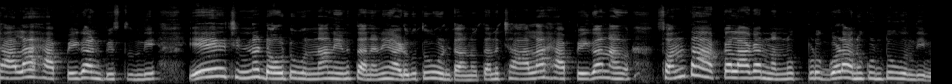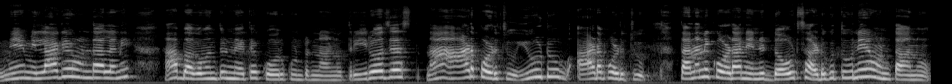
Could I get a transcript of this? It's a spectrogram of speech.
చాలా హ్యాపీగా అనిపిస్తుంది. ఏ చిన్న డౌట్ ఉన్నా నేను తనని అడుగుతూ ఉంటాను. తను చాలా హ్యాపీగా నా సొంత అక్కలాగా నన్ను ఇప్పుడు కూడా అనుకుంటూ ఉంది. మేము ఇలాగే ఉండాలని ఆ భగవంతుడిని అయితే కోరుకుంటున్నాను. త్రీ రోజెస్ నా ఆడపడుచు యూట్యూబ్ ఆడపడుచు తనని కూడా నేను డౌట్స్ అడుగుతూనే ఉంటాను.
